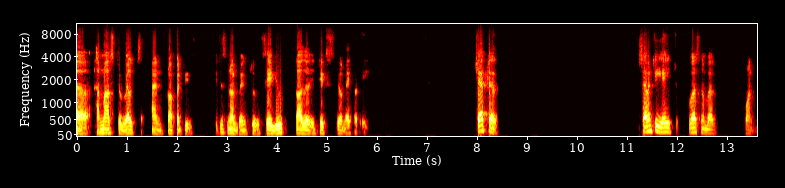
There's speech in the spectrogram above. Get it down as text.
uh, amassed wealth and properties. It is not going to save you, rather it takes your life away. chapter 78, verse number 1.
